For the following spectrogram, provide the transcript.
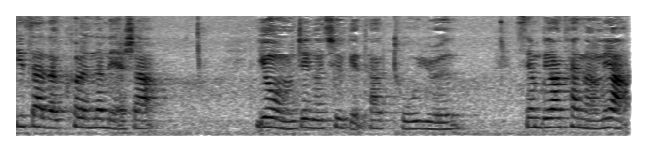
滴在的客人的脸上，用我们这个去给他涂匀，先不要开能量。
